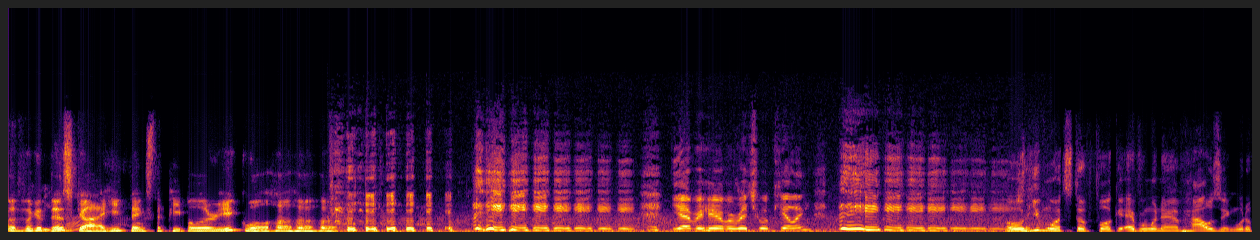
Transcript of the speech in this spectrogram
what look at this talking guy. He thinks that people are equal. Ha ha ha. you ever hear of a ritual killing? Oh, he wants to fuck everyone to have housing. What a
